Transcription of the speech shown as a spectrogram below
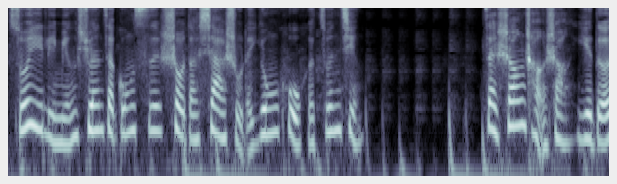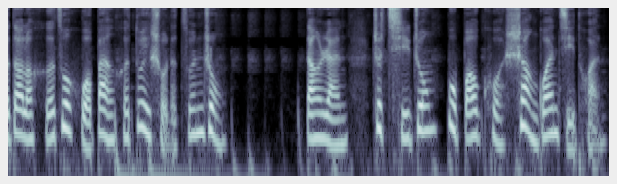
所以李明轩在公司受到下属的拥护和尊敬，在商场上也得到了合作伙伴和对手的尊重。当然，这其中不包括上官集团。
